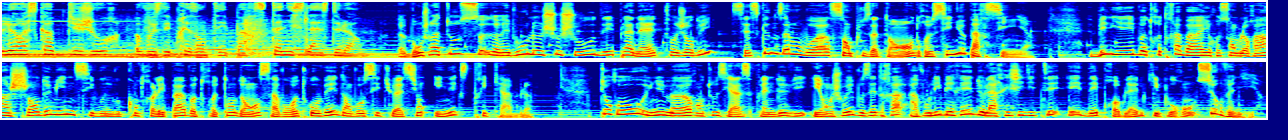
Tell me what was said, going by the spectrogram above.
L'horoscope du jour vous est présenté par Stanislas Delorme. Euh, bonjour à tous, serez-vous le chouchou des planètes aujourd'hui? C'est ce que nous allons voir sans plus attendre, signe par signe. Bélier, votre travail ressemblera à un champ de mine si vous ne vous contrôlez pas votre tendance à vous retrouver dans vos situations inextricables. Taureau, une humeur enthousiaste, pleine de vie et enjouée vous aidera à vous libérer de la rigidité et des problèmes qui pourront survenir.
